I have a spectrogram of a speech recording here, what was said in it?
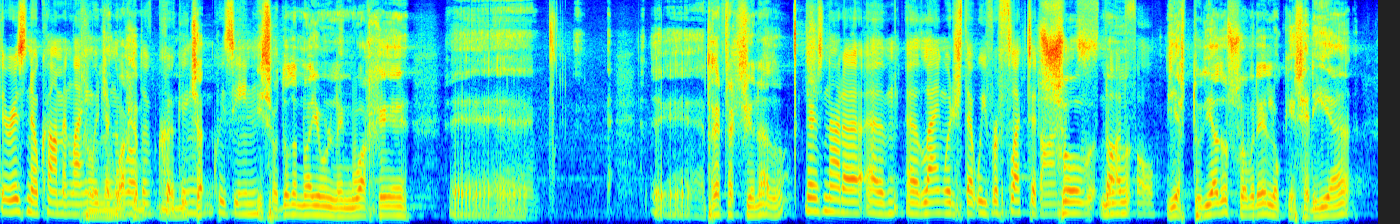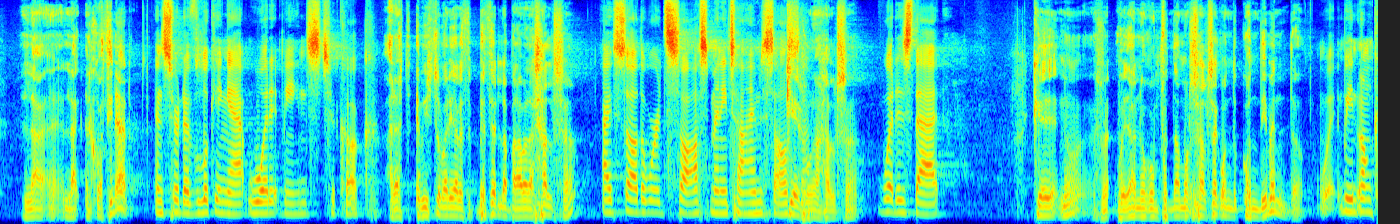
There is no common language in the world of cooking mucha- and cuisine. y sobre todo no hay un lenguaje eh, eh, reflexionado There's not a, a, a language that we've reflected on, sobre- ¿no? y estudiado sobre lo que sería la- la- el cocinar. and sort of looking at what it means to cook. Ahora he visto varias veces la palabra salsa. I saw the word sauce many times. ¿Qué es Salsa. una salsa? What is that? Que no, cuidado, no confundamos salsa con condimento. We don't.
